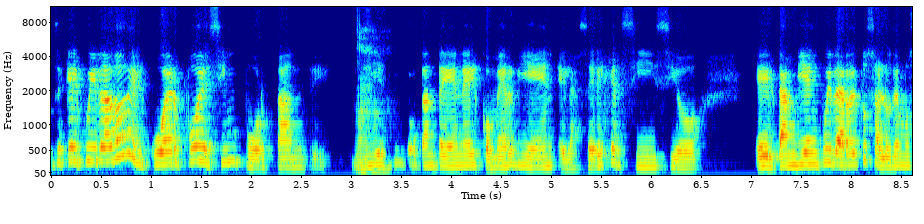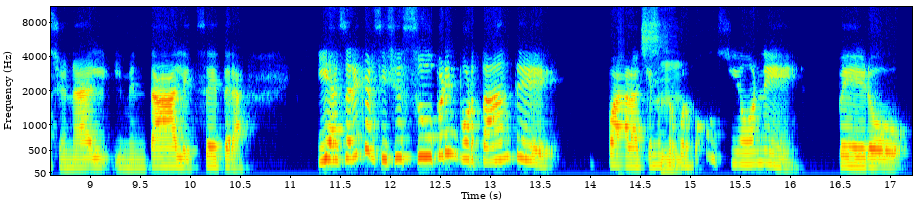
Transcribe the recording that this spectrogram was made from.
o sea, que el cuidado del cuerpo es importante. Y es importante en el comer bien, el hacer ejercicio, el también cuidar de tu salud emocional y mental, etcétera. Y hacer ejercicio es súper importante para que nuestro cuerpo funcione, pero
